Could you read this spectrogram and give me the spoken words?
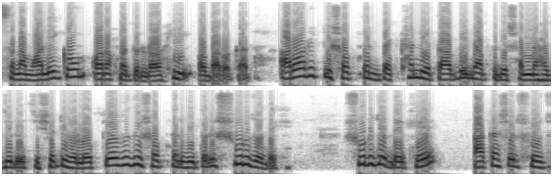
আসসালামু আলাইকুম ওয়া রাহমাতুল্লাহি ওয়া বারাকাতুহু আরও আরেকটি স্বপ্নের ব্যাখ্যা নিয়ে তাবির আপনাদের সামনে হাজির হয়েছে, সেটি হলো, কেউ যদি স্বপ্নের ভিতরে সূর্য দেখে সূর্য দেখে, আকাশের সূর্য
